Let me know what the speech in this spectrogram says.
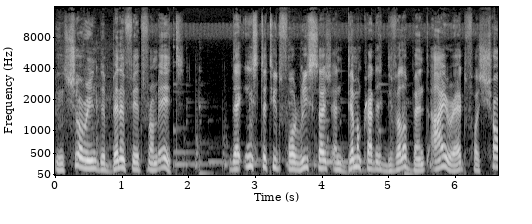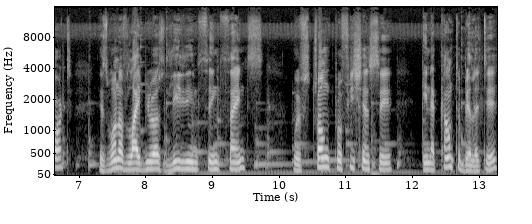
ensuring they benefit from it. The Institute for Research and Democratic Development, IREDD for short, is one of Liberia's leading think tanks with strong proficiency in accountability,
